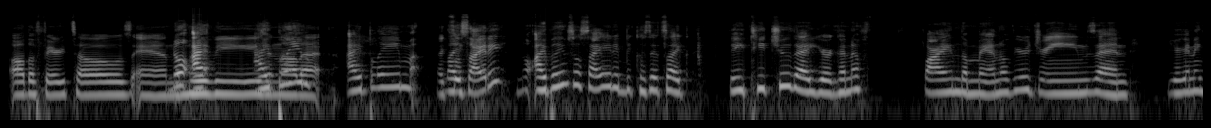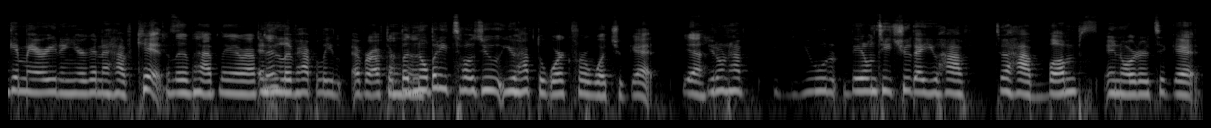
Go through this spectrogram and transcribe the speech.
all the fairy tales and No, the I- movies I and all blame- that? I blame Like, like- society? No, I blame society because it's like they teach you that you're gonna f- find the man of your dreams and you're gonna get married and you're gonna have kids Live happily ever after. and live happily ever after. But Uh-huh. nobody tells you you have to work for what you get. yeah. You don't have you. They don't teach you that you have to have bumps in order to get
